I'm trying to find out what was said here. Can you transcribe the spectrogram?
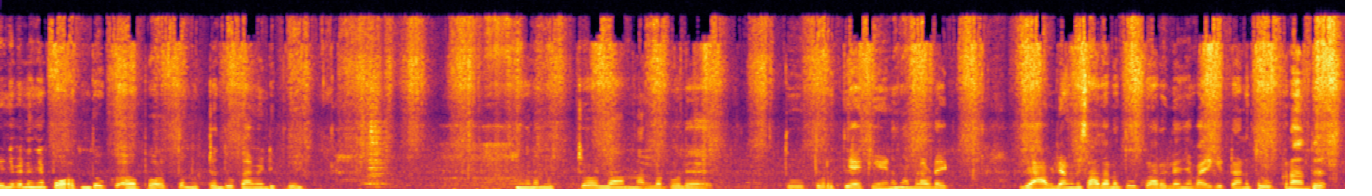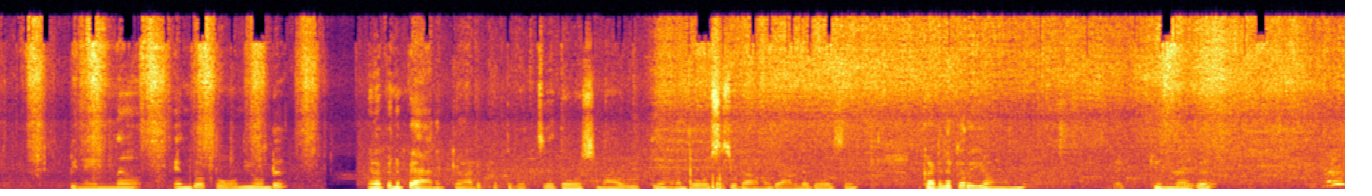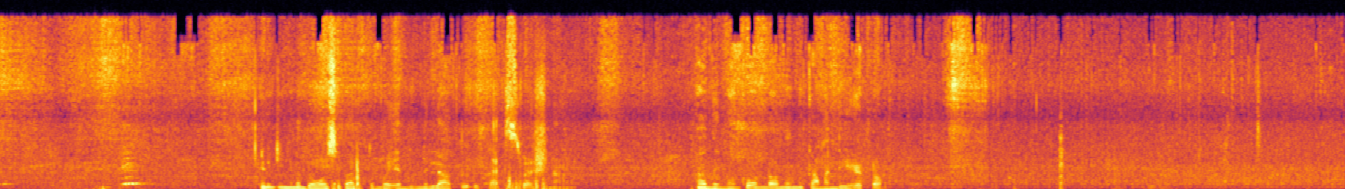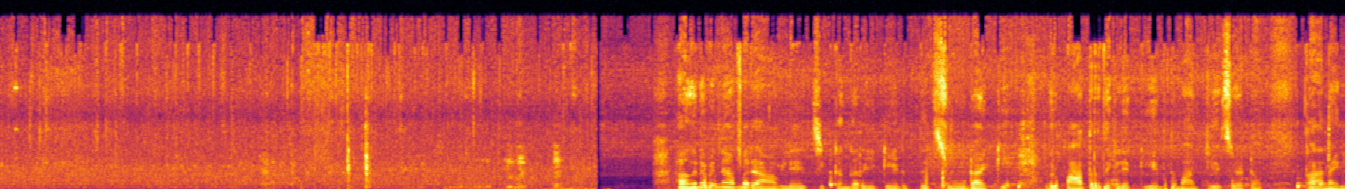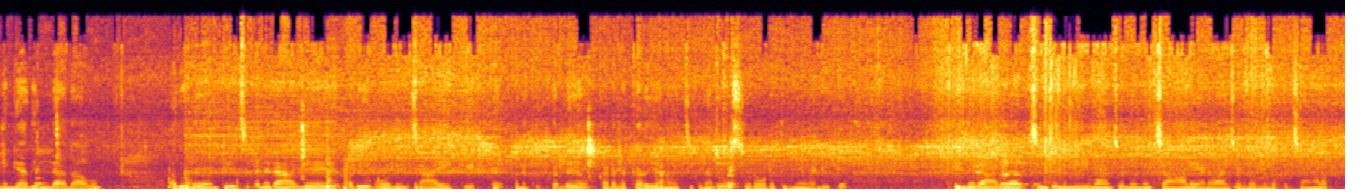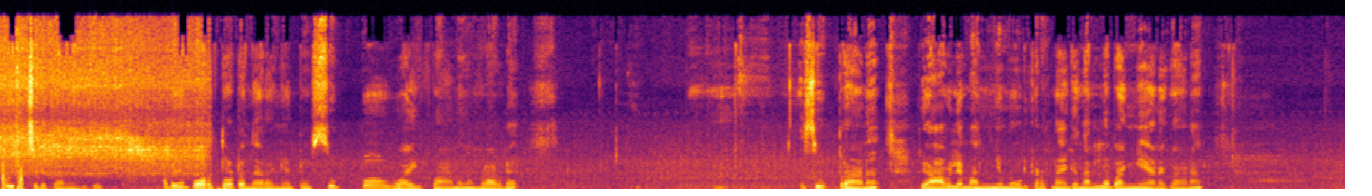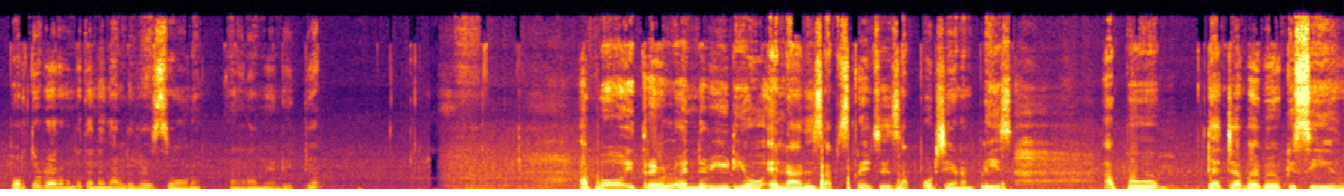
ഇനി പിന്നെ ഞാൻ പുറത്ത് തൂക്ക പുറത്ത് മുറ്റം തൂക്കാൻ വേണ്ടി പോയി. അങ്ങനെ മുറ്റമെല്ലാം നല്ലപോലെ തൂത്ത് വൃത്തിയാക്കിയാണ് നമ്മളവിടെ രാവിലെ അങ്ങനെ സാധാരണ തൂക്കാറില്ല. ഞാൻ വൈകിട്ടാണ് തൂക്കണത്. പിന്നെ ഇന്ന് എന്തോ തോന്നിയോണ്ട് ഞാൻ പിന്നെ പാനൊക്കെ അടുപ്പത്ത് വെച്ച് ദോശ മാവ് ഊറ്റി അങ്ങനെ ദോശ ചൂടാണ്. രാവിലെ ദോശയും കടലക്കറിയുമാണ് വയ്ക്കുന്നത് എനിക്കിങ്ങനെ ദോശ പരത്തുമ്പോൾ എന്തെന്നില്ലാത്തൊരു സാറ്റിസ്ഫാക്ഷനാണ് അത് നിങ്ങൾക്ക് ഉണ്ടോയെന്നൊന്ന് കമന്റ് ചെയ്യട്ടോ അങ്ങനെ പിന്നെ അമ്മ രാവിലെ ചിക്കൻ കറിയൊക്കെ എടുത്ത് ചൂടാക്കി ഒരു പാത്രത്തിലേക്ക് എടുത്ത് മാറ്റി വെച്ചു കേട്ടോ. കാരണം ഇല്ലെങ്കിൽ അതില്ലാതാവും. അതുകൊണ്ട് വെച്ച് പിന്നെ രാവിലെ പതിവ് പോലെ ചായയൊക്കെ ഇട്ട് പിന്നെ കുക്കറിൽ കടലക്കറിയാണ് വെച്ചിരിക്കുന്നത്. ദോശ കൂടെ തിന്നാൻ വേണ്ടിയിട്ട്. പിന്നെ രാവിലെ അച്ഛൻ ചെന്ന് മീൻ വാങ്ങിച്ചുകൊണ്ട് വന്ന ചാളയാണ് വാങ്ങിച്ചുകൊണ്ട് വന്നത്. അപ്പോൾ ചാള പൊരിച്ചെടുക്കാൻ വേണ്ടിയിട്ട്. അപ്പോൾ ഞാൻ പുറത്തോട്ടൊന്ന് ഇറങ്ങി കേട്ടോ സൂപ്പർ വൈഫാണ് നമ്മളവിടെ. സൂപ്പറാണ്. രാവിലെ മഞ്ഞ് മൂടിക്കിടക്കണമെങ്കിൽ നല്ല ഭംഗിയാണ് കാണാൻ. പുറത്തോട്ട് ഇറങ്ങുമ്പോൾ തന്നെ നല്ല രസമാണ് കാണാൻ വേണ്ടിയിട്ട്. അപ്പോൾ ഇത്രയേ ഉള്ളൂ എന്റെ വീഡിയോ. എല്ലാവരും സബ്സ്ക്രൈബ് ചെയ്ത് സപ്പോർട്ട് ചെയ്യണം പ്ലീസ് അപ്പോൾ tata bye bye okay see you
